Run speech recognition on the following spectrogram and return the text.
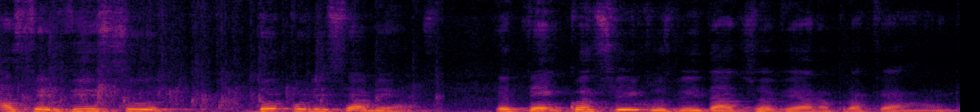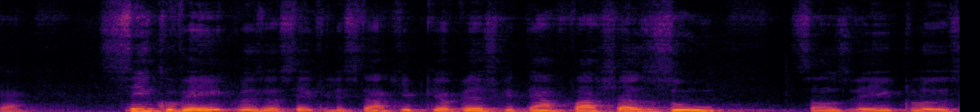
a serviço do policiamento. Eu tenho quantos veículos blindados já vieram para cá? cá? Cinco veículos, eu sei que eles estão aqui porque eu vejo que tem a faixa azul. São os veículos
